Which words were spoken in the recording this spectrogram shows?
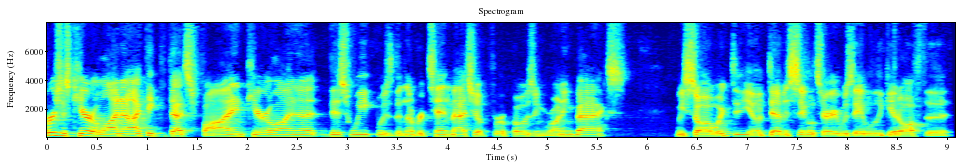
Versus Carolina, I think that that's fine. Carolina this week was the number 10 matchup for opposing running backs. We saw what you know Devin Singletary was able to get off the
